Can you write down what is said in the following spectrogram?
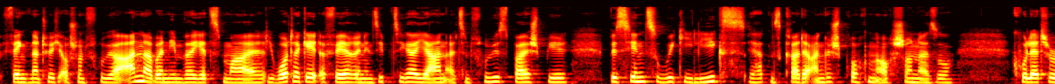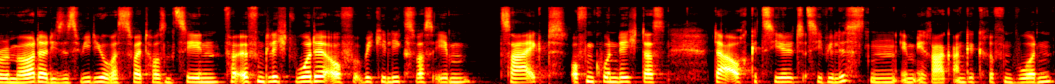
fängt natürlich auch schon früher an, aber nehmen wir jetzt mal die Watergate-Affäre in den 70er Jahren als ein frühes Beispiel bis hin zu Wikileaks. Sie hatten es gerade angesprochen auch schon, also Collateral Murder, dieses Video, was 2010 veröffentlicht wurde auf Wikileaks, was eben zeigt offenkundig, dass da auch gezielt Zivilisten im Irak angegriffen wurden.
